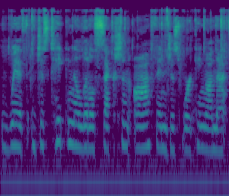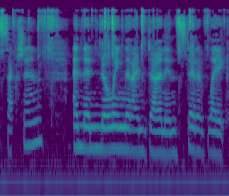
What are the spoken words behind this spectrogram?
with just taking a little section off and just working on that section and then knowing that I'm done instead of like,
